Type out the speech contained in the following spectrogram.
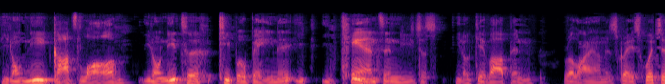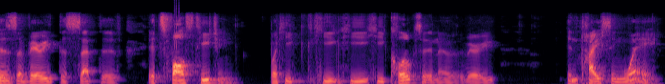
you don't need God's law. You don't need to keep obeying it. You, you can't, and you just you know give up and rely on His grace, which is a very deceptive. It's false teaching, but he he he he cloaks it in a very enticing way.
